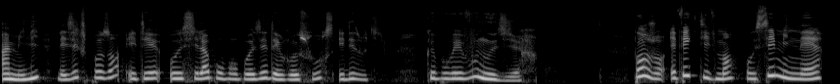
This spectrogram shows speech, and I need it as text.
Amélie, les exposants étaient aussi là pour proposer des ressources et des outils. Que pouvez-vous nous dire? Bonjour, effectivement, au séminaire,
